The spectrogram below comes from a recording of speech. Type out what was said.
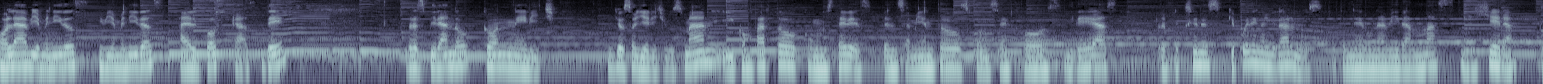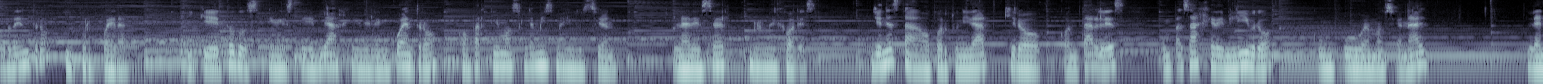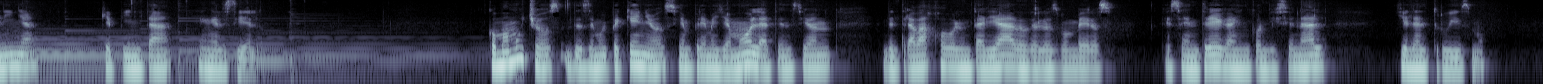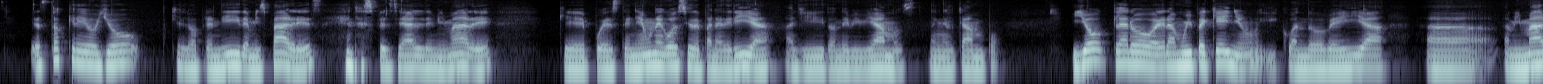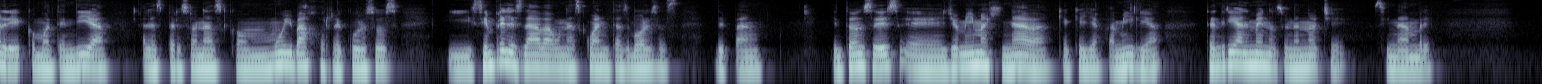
Hola, bienvenidos y bienvenidas al podcast de Respirando con Erich. Yo soy Erich Guzmán y comparto con ustedes pensamientos, consejos, ideas, reflexiones que pueden ayudarnos a tener una vida más ligera por dentro y por fuera y que todos en este viaje del encuentro compartimos la misma ilusión, la de ser mejores. Y en esta oportunidad quiero contarles un pasaje de mi libro Kung Fu Emocional la niña que pinta en el cielo. Como a muchos, desde muy pequeño siempre me llamó la atención del trabajo voluntariado de los bomberos, esa entrega incondicional y el altruismo. Esto creo yo que lo aprendí de mis padres, en especial de mi madre, que pues tenía un negocio de panadería allí donde vivíamos, en el campo. Y yo, claro, era muy pequeño y cuando veía a, mi madre cómo atendía a las personas con muy bajos recursos y siempre les daba unas cuantas bolsas de pan. Entonces eh, yo me imaginaba que aquella familia tendría al menos una noche sin hambre.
